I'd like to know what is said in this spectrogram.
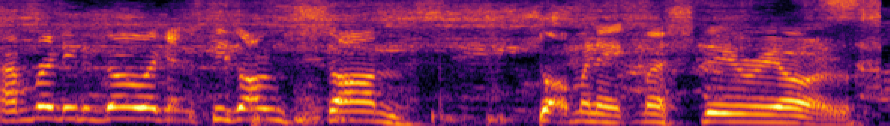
and ready to go against his own son. Dominic Mysterio.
